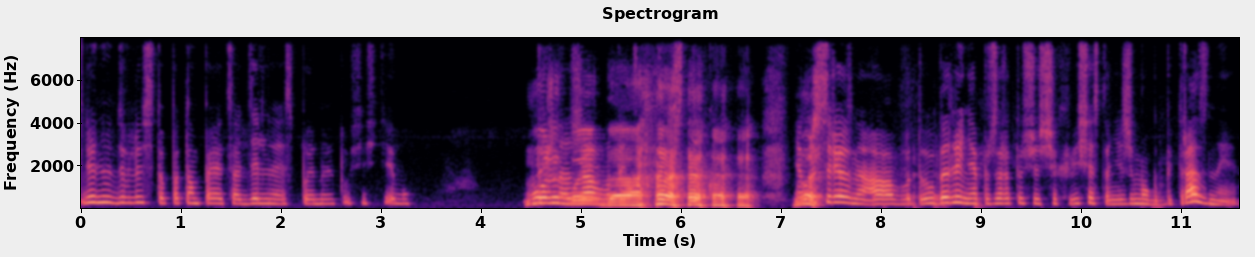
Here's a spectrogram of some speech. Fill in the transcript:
Я не удивлюсь, что потом появится отдельная СП на эту систему. Может быть, вот да. Я ну серьезно, а вот удаление пожаротушащих веществ, они же могут быть разные.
